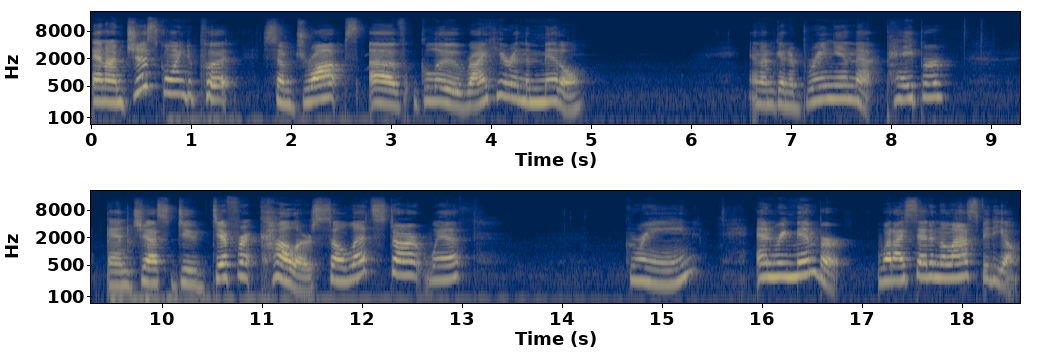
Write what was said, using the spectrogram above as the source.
And I'm just going to put some drops of glue right here in the middle. And I'm going to bring in that paper and just do different colors. So let's start with green. And remember what I said in the last video.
